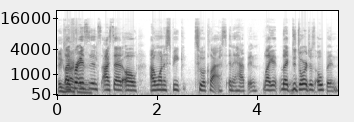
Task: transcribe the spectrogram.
Like for instance, I said, "Oh, I want to speak to a class," and it happened. Like, it, like the door just opened.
